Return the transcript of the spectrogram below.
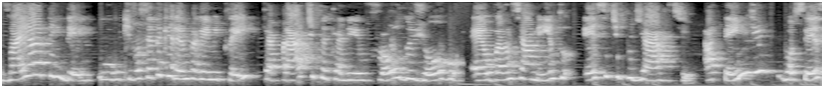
vai atender o que você tá querendo para gameplay, que é a prática, que é ali o flow do jogo, é o balanceamento, esse tipo de arte atende vocês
